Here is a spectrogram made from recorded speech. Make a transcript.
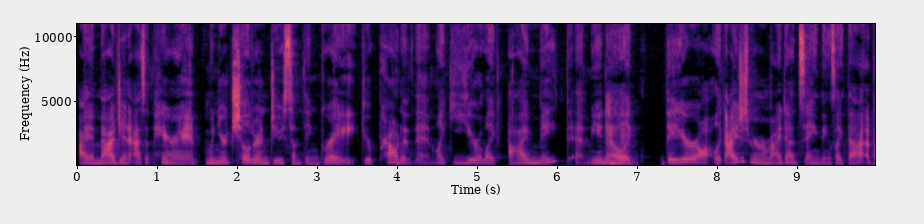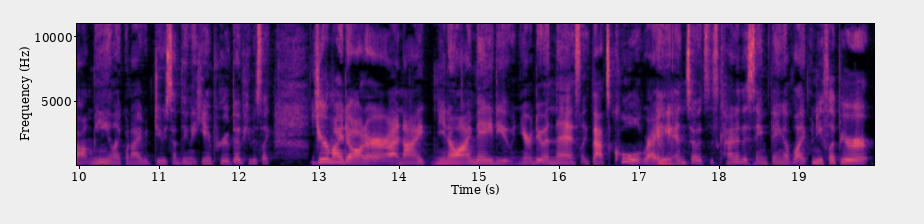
I imagine as a parent, when your children do something great, you're proud of them. Like you're like, I made them, you know, mm-hmm. like they are all, like I just remember my dad saying things like that about me like when I would do something that he approved of he was like you're my daughter and I you know I made you and you're doing this like that's cool right mm-hmm. and so it's this kind of the same thing of like when you flip your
